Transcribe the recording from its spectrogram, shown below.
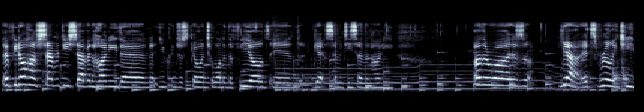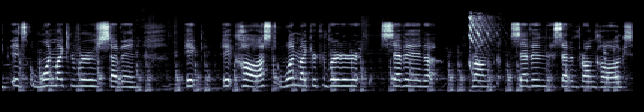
if you don't have 77 honey, then you can just go into one of the fields and get 77 honey. Otherwise, yeah, it's really cheap. It's one microconverter, seven. It it cost one microconverter, seven prong, seven seven prong cogs,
